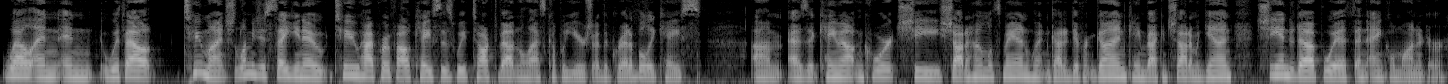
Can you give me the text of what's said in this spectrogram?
Well, and and without too much, let me just say, you know, two high profile cases we've talked about in the last couple years are the Greta Bully case. Um, as it came out in court, she shot a homeless man, went and got a different gun, came back and shot him again. She ended up with an ankle monitor.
